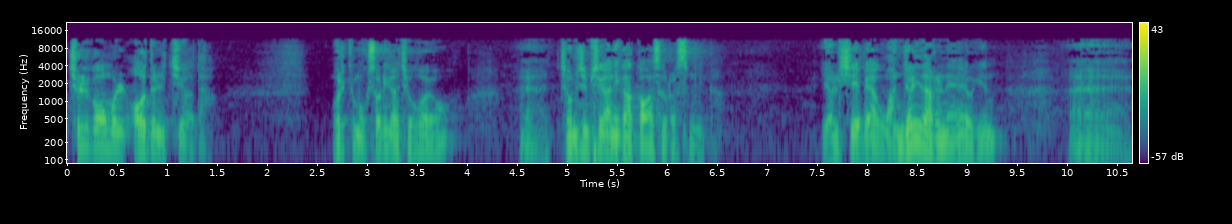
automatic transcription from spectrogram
즐거움을 얻을지어다. 왜 이렇게 목소리가 적어요? 네, 점심시간이 가까워서 그렇습니까? 10시 예배하고 완전히 다르네, 여긴. 네,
